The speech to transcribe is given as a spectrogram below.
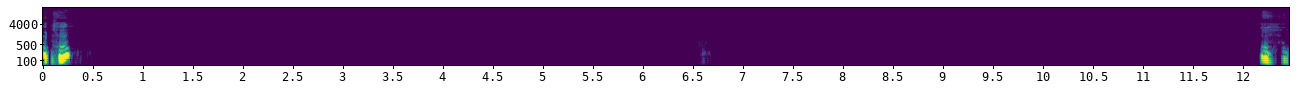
Mhm, Mhm.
